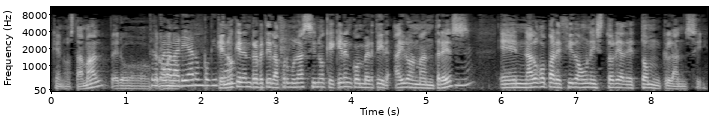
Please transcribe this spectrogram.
que no está mal, pero, Pero para variar un poquito. que no quieren repetir la fórmula, sino que quieren convertir Iron Man 3 en algo parecido a una historia de Tom Clancy.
